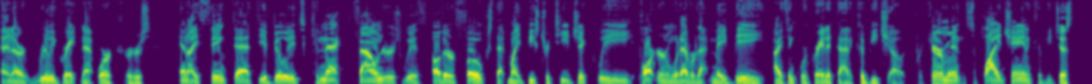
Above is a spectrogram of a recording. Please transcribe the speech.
and are really great networkers. And I think that the ability to connect founders with other folks that might be strategically partnering, whatever that may be, I think we're great at that. It could be procurement and supply chain. It could be just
